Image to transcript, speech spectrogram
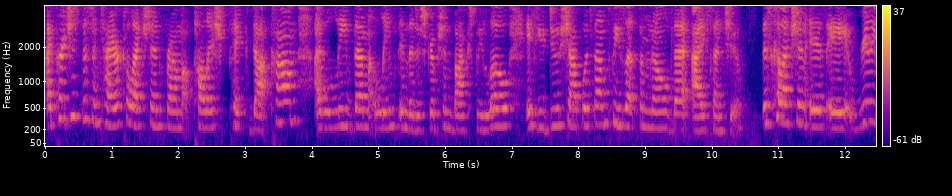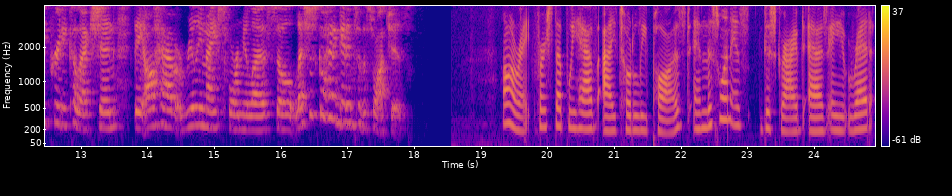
I purchased this entire collection from polishpick.com. I will leave them linked in the description box below. If you do shop with them, please let them know that I sent you. This collection is a really pretty collection. They all have really nice formulas. So let's just go ahead and get into the swatches. Alright, first up we have I Totally Paused, and this one is described as a red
